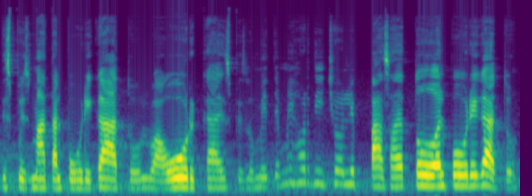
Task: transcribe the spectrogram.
Después mata al pobre gato, lo ahorca, después lo mete, mejor dicho, le pasa todo al pobre gato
